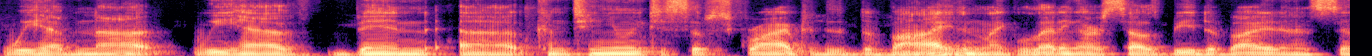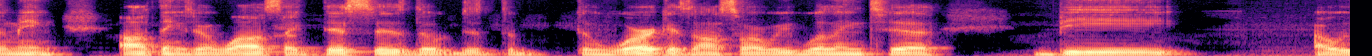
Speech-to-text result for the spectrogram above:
we have not we have been uh, continuing to subscribe to the divide and like letting ourselves be divided and assuming all things are well. It's like this is the the, the work is also are we willing to be are we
